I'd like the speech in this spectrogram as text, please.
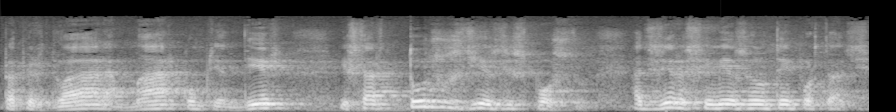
para perdoar, amar, compreender estar todos os dias disposto a dizer a si mesmo não tem importância.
